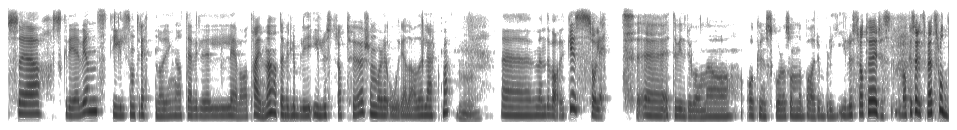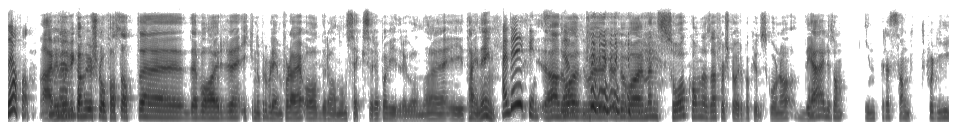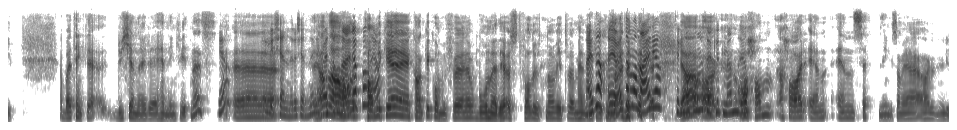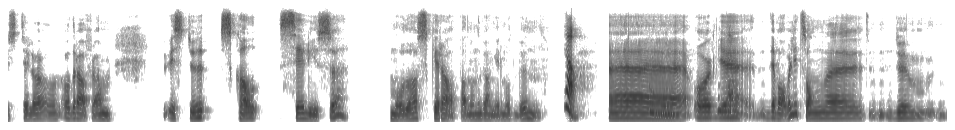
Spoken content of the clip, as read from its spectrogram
så jeg skrev i en stil som 13-åring at jeg ville leve av å tegne. At jeg ville bli illustratør, som var det ordet jeg da hadde lært meg. Mm. Uh, men det var jo ikke så lett etter videregående og, og kunstskole og sånn å bare bli illustratør. Det var ikke så lett som jeg trodde, iallfall. Nei, men men Vi kan jo slå fast at eh, det var ikke noe problem for deg å dra noen seksere på videregående i tegning. Nei, det gikk fint. Ja, du var, var, du var, Men så kom det altså første året på kunstskolen, og det er liksom interessant fordi jeg bare tenkte, Du kjenner Henning Kvitnes? Ja, Eh, Eller kjenner og kjenner. Ja, er, han fall, kan Ja. ikke, kan ikke komme for, bo nede i Østfold uten å vite hvem Henning Kvitnes er. Jeg vet hvem han er, ja. Til og med kommunisert litt med og han har en, en setning som jeg har lyst til å, å dra fram. Hvis du skal se lyset, må du ha skrapa noen ganger mot bunn. ja. Eh, og eh, det var vel litt sånn eh, Du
